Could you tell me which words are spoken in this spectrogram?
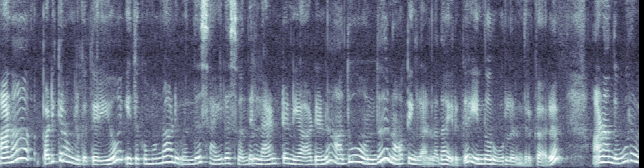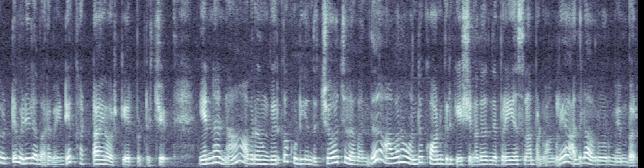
ஆனால் படிக்கிறவங்களுக்கு தெரியும் இதுக்கு முன்னாடி வந்து சைலஸ் வந்து லேண்டன் யார்டுன்னு அதுவும் வந்து நார்த் இங்கிலாண்டில் தான் இருக்குது இன்னொரு ஊரில் இருந்திருக்காரு. ஆனால் அந்த ஊரை விட்டு வெளியில் வர வேண்டிய கட்டாயம் அவருக்கு ஏற்பட்டுச்சு. என்னென்னா அவர் அங்கே இருக்கக்கூடிய அந்த சர்ச்சில் வந்து அவரும் வந்து கான்கிரிகேஷன் அதாவது இந்த ப்ரேயர்ஸ்லாம் பண்ணுவாங்களே அதில் அவர் ஒரு மெம்பர்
